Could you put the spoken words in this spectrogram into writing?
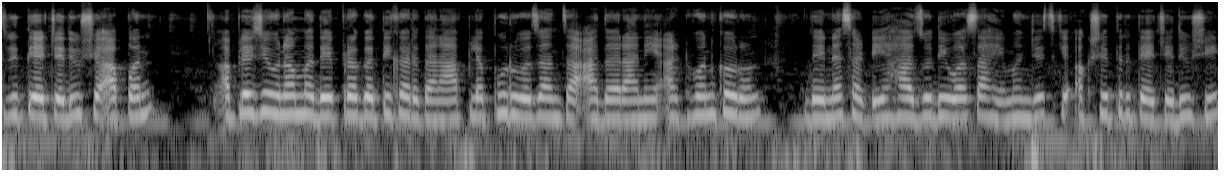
तृतीयेच्या दिवशी आपण आपल्या जीवनामध्ये प्रगती करताना आपल्या पूर्वजांचा आदर आणि आठवण करून देण्यासाठी हा जो दिवस आहे म्हणजेच की अक्षयतृतीयाच्या दिवशी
